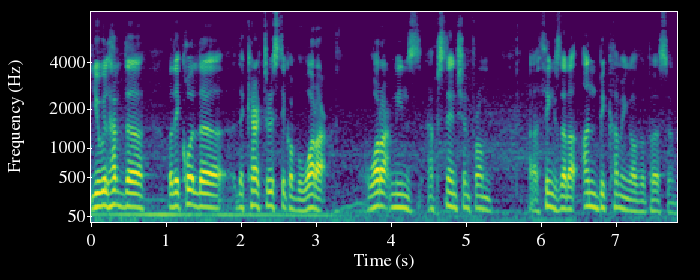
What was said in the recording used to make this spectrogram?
you will have the what they call the the characteristic of wara' wara' means abstention from uh, things that are unbecoming of a person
